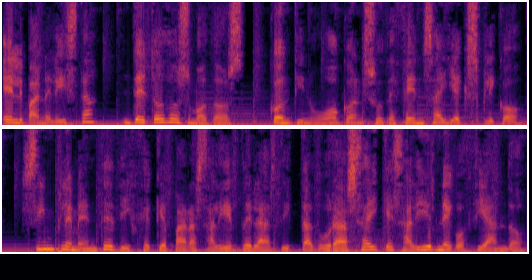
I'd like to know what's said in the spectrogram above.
El panelista, de todos modos, continuó con su defensa y explicó, simplemente dije que para salir de las dictaduras hay que salir negociando.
